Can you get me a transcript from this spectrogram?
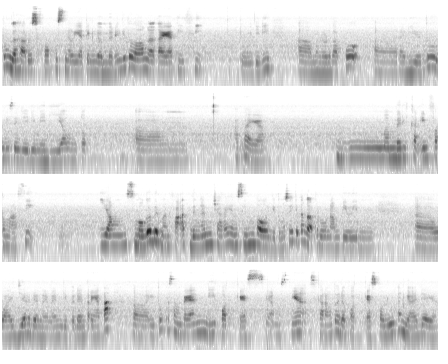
tuh nggak harus fokus ngeliatin gambarnya gitu loh nggak kayak TV gitu. Jadi eh, menurut aku eh, radio tuh bisa jadi media untuk em, apa ya memberikan informasi yang semoga bermanfaat dengan cara yang simple gitu. Maksudnya kita nggak perlu nampilin uh, wajah dan lain-lain gitu. Dan ternyata uh, itu kesampaian di podcast. Ya, maksudnya sekarang tuh ada podcast. Kalau dulu kan nggak ada ya.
